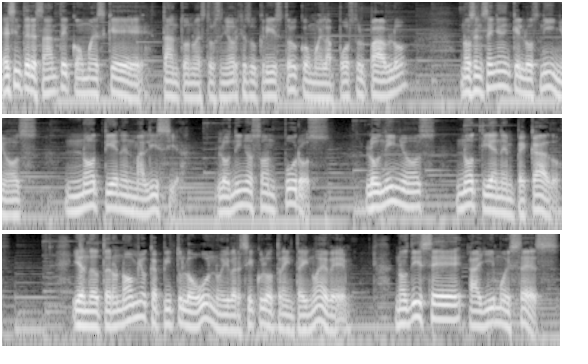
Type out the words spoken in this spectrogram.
Es interesante cómo es que tanto nuestro Señor Jesucristo como el apóstol Pablo nos enseñan que los niños no tienen malicia, los niños son puros, los niños no tienen pecado. Y en Deuteronomio capítulo 1 y versículo 39 nos dice allí Moisés,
